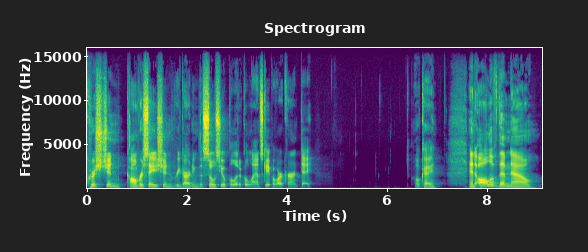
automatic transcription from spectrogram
Christian conversation regarding the socio political landscape of our current day. Okay? And all of them now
